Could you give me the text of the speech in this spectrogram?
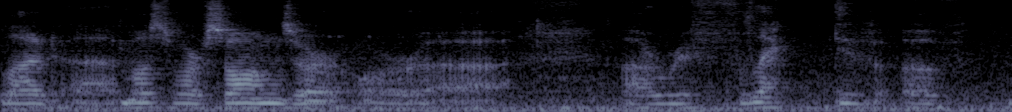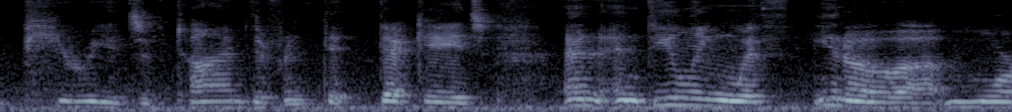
a lot, of, uh, most of our songs are, are are reflective of periods of time, different de- decades, and, and dealing with you know uh, more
